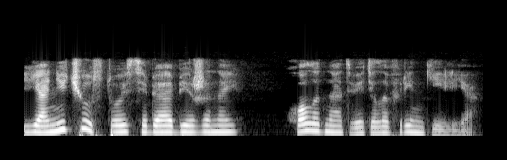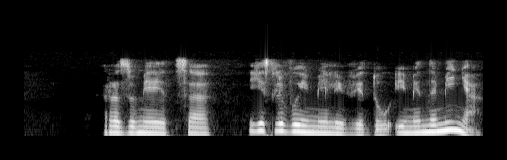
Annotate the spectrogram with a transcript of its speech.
«Я не чувствую себя обиженной», — холодно ответила Фрингилья. «Разумеется, если вы имели в виду именно меня.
